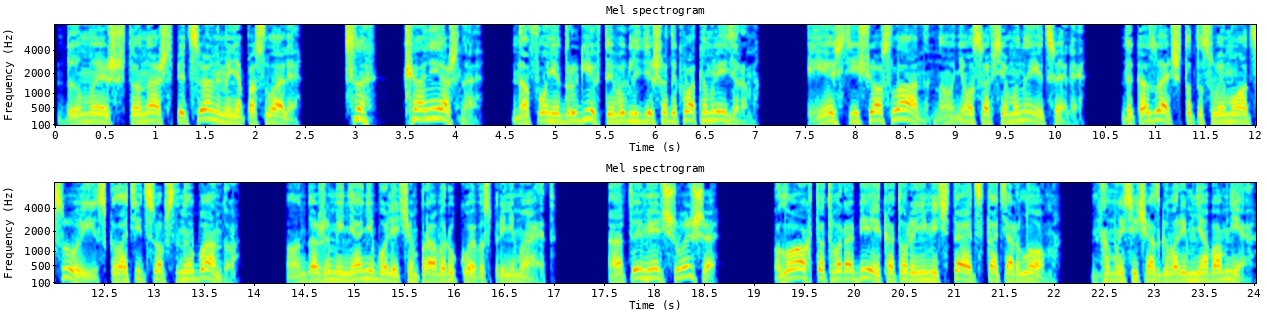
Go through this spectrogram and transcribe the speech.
«Думаешь, что наш специально меня послали?» «Ха, конечно. На фоне других ты выглядишь адекватным лидером. Есть еще Аслан, но у него совсем иные цели. Доказать что-то своему отцу и сколотить собственную банду. Он даже меня не более чем правой рукой воспринимает. А ты меч выше?» «Плох тот воробей, который не мечтает стать орлом. Но мы сейчас говорим не обо мне.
